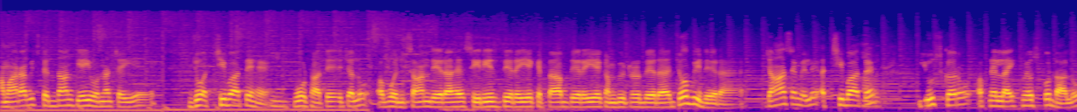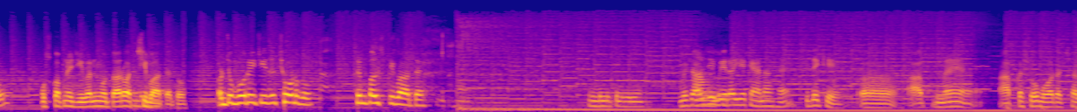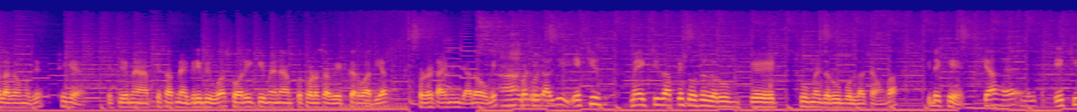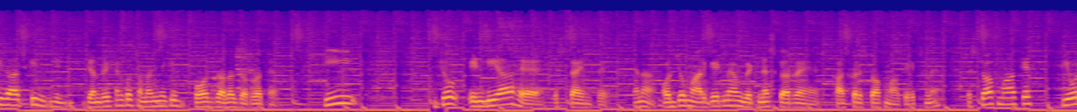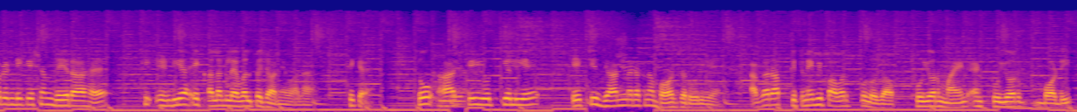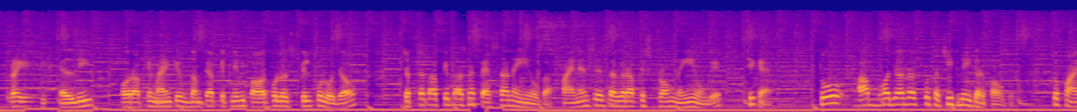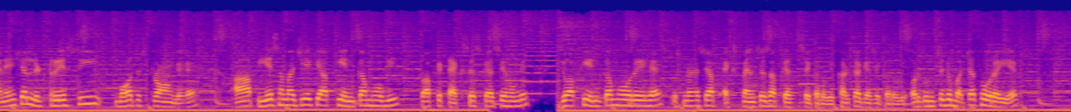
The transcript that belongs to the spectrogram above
हमारा भी सिद्धांत यही होना चाहिए जो अच्छी बातें हैं हम्म। वो उठाते चलो अब वो इंसान दे रहा है सीरीज़ दे रही है किताब दे रही है कंप्यूटर दे रहा है जो भी दे रहा है जहाँ से मिले अच्छी बात है हाँ। यूज़ करो अपने लाइफ में उसको डालो उसको अपने जीवन में उतारो अच्छी बात है तो और जो बुरी चीज़ें छोड़ दो सिंपल सी बात है बिल्कुल भैया विशाल जी हाँ, मेरा ये कहना है कि देखिए आप मैं आपका शो बहुत अच्छा लगा मुझे ठीक है? इसलिए मैं आपके साथ में एग्री भी हुआ। सॉरी कि मैंने आपको थोड़ा सा वेट करवा दिया थोड़ा टाइमिंग ज़्यादा हो गई। बट विशाल जी एक चीज़ मैं एक चीज़ आपके शो से ज़रूर के थ्रू मैं ज़रूर बोलना चाहूँगा कि देखिए क्या है एक चीज़ आज की जनरेशन को समझने की बहुत ज़्यादा ज़रूरत है कि जो इंडिया है इस टाइम पे है ना? और जो मार्केट में हम विटनेस कर रहे हैं खासकर स्टॉक मार्केट में स्टॉक मार्केट प्योर इंडिकेशन दे रहा है कि इंडिया एक अलग लेवल पे जाने वाला है ठीक है? तो हाँ आज के यूथ के लिए एक चीज़ ध्यान में रखना बहुत ज़रूरी है। अगर आप कितने भी पावरफुल हो जाओ through your mind and through your body right healthy और आपके माइंड के दम पे आप कितने भी पावरफुल और स्किलफुल हो जाओ जब तक आपके पास में पैसा नहीं होगा फाइनेंसेस अगर आपके स्ट्रांग नहीं होंगे ठीक है? तो आप बहुत ज़्यादा कुछ अचीव नहीं कर पाओगे। तो फाइनेंशियल लिटरेसी बहुत स्ट्रांग है। आप ये समझिए कि आपकी इनकम होगी तो आपके टैक्सेस कैसे होंगे? जो आपकी इनकम हो रही है, उसमें से आप एक्सपेंसेस आप कैसे करोगे? खर्चा कैसे करोगे? और उनसे जो बचत हो रही है,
